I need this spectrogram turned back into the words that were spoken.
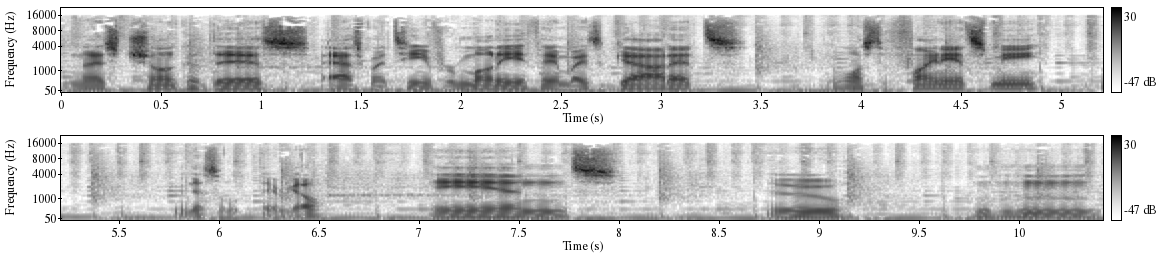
A nice chunk of this. Ask my team for money if anybody's got it and wants to finance me. I mean, there we go. And ooh, do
